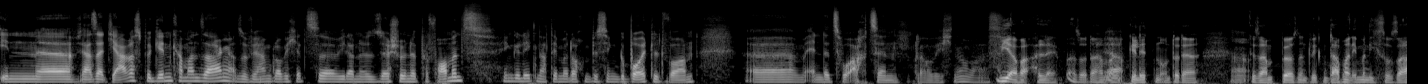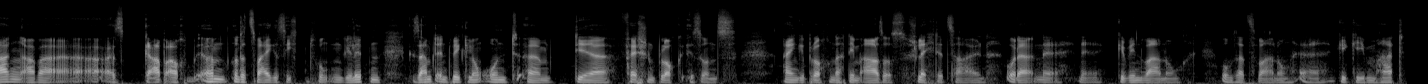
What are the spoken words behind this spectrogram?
in, äh, ja, seit Jahresbeginn kann man sagen. Also wir haben, glaube ich, jetzt äh, wieder eine sehr schöne Performance hingelegt, nachdem wir doch ein bisschen gebeutelt waren. Äh, Ende 2018, glaube ich, ne, war es. Wie aber alle. Also da haben ja. wir gelitten unter der ja. Gesamtbörsenentwicklung. Darf man immer nicht so sagen, aber äh, es gab auch ähm, unter zwei Gesichtspunkten gelitten. Gesamtentwicklung und ähm, der Fashion-Block ist uns eingebrochen, nachdem Asus schlechte Zahlen oder eine, eine Gewinnwarnung Umsatzwarnung äh, gegeben hat.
